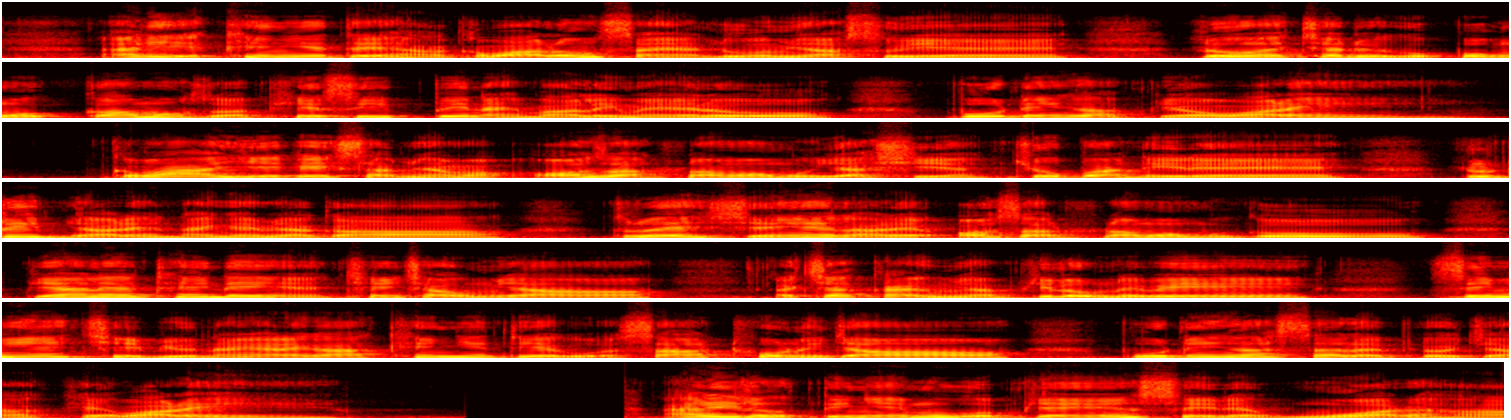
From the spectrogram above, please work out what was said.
။အဲ့ဒီအခင်းကျင်းတဲ့ဟာကမ္ဘာလုံးဆိုင်ရာလူအများစုရဲ့လိုအပ်ချက်တွေကိုပုံမကောင်းမွန်စွာဖြည့်ဆည်းပေးနိုင်ပါလိမ့်မယ်လို့ပူတင်ကပြောပါတယ်။ ကမ္ဘာရေးကိစ္စများမှာဩဇာလွှမ်းမိုးမှုရရှိရန်ကြိုးပမ်းနေတဲ့လူတိများတဲ့နိုင်ငံများကသူတို့ရဲ့ရင်းရလာတဲ့ဩဇာလွှမ်းမိုးမှုကိုပြန်လည်ထိန်းသိမ်းရန်ချင်းချောက်များအကြက်ကင်များပြုလုပ်နေပြီးစီမင်းခြေပြုနိုင်ငံတကာခင်းချင်းတရက်ကိုအစားထိုးနေကြောင်းပူတင်ကဆက်လက်ပြောကြားခဲ့ပါတယ်။အဲဒီလိုတည်ငြိမ်မှုကိုပြန်ရင်းစေတဲ့မူဝါဒဟာ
